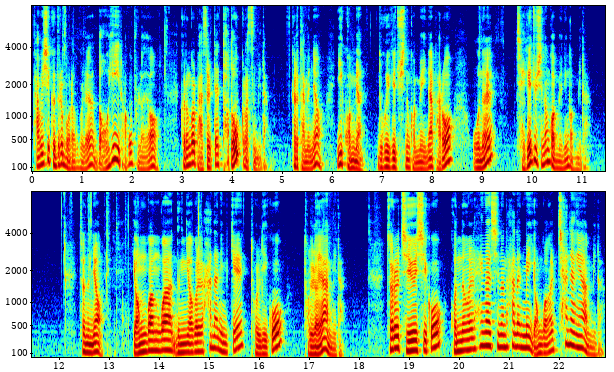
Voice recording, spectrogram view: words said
다윗이 그들을 뭐라고 불러요? 너희라고 불러요. 그런 걸 봤을 때 더더욱 그렇습니다. 그렇다면요, 이 권면, 누구에게 주시는 권면이냐? 바로 오늘 제게 주시는 권면인 겁니다. 저는요, 영광과 능력을 하나님께 돌리고 돌려야 합니다. 저를 지으시고 권능을 행하시는 하나님의 영광을 찬양해야 합니다.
